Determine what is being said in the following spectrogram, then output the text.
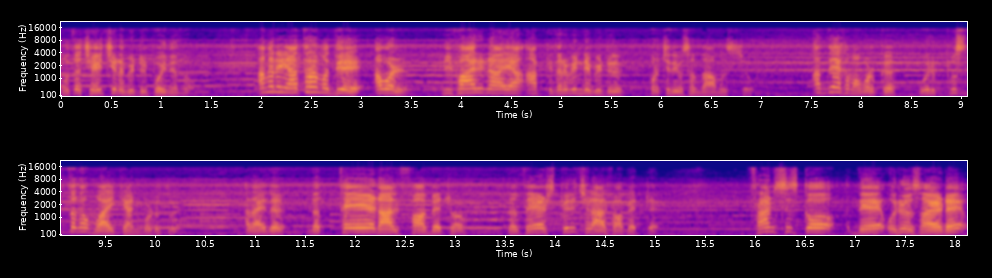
മൂത്ത ചേച്ചിയുടെ വീട്ടിൽ പോയി നിന്നു. അങ്ങനെ യാത്രാമധ്യേ അവൾ വിഭാരിനായ ആ പിതൃവിന്റെ വീട്ടിൽ കുറച്ച് ദിവസം താമസിച്ചു. അദ്ദേഹം അവൾക്ക് ഒരു പുസ്തകം വായിക്കാൻ കൊടുത്തു. അതായത് the third alphabet of the third spiritual alphabet Francisco de ഒനൂസായുടെ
